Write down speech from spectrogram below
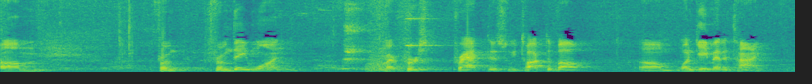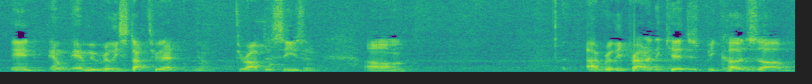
Um, from from day one, from our first practice, we talked about um, one game at a time, and, and, and we really stuck through that you know, throughout the season. Um, I'm really proud of the kids because um,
